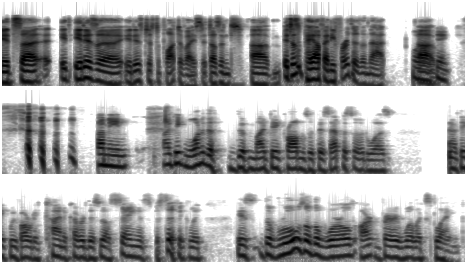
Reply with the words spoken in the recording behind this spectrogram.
it's uh it, it is a it is just a plot device. It doesn't um, it doesn't pay off any further than that. Well, I Uh, think. I mean, I think one of the, the my big problems with this episode was, and I think we've already kind of covered this without saying it specifically, is the rules of the world aren't very well explained.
